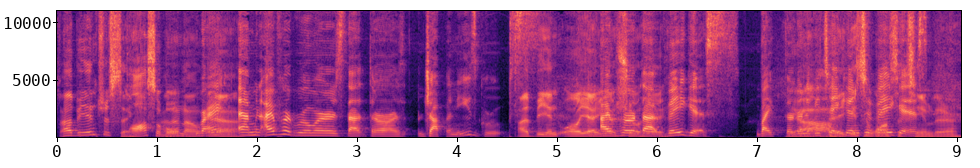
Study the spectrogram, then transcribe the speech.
That'd be interesting. Possible. I don't know. right? Yeah. I mean, I've heard rumors that there are Japanese groups. I'd be in. Well, yeah. you I've got heard that Vegas, like they're going to be taken Vegas to wants a Vegas. team there.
